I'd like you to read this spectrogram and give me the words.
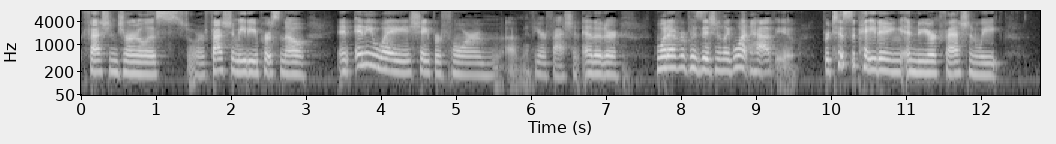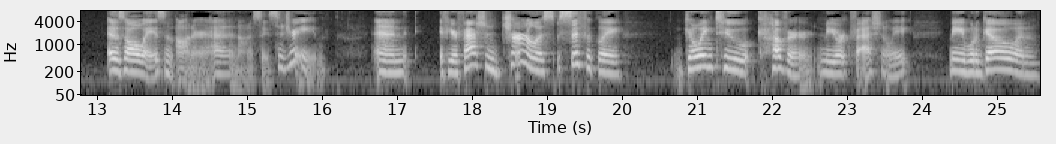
fashion journalist or fashion media personnel in any way, shape, or form, um, if you're a fashion editor, whatever position, like what have you, participating in New York Fashion Week is always an honor. And honestly, it's a dream. And if you're a fashion journalist specifically, going to cover New York Fashion Week, being able to go and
